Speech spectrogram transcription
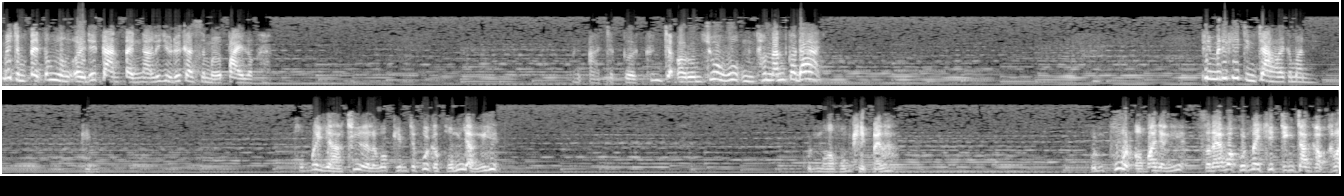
ไม่จำเป็นต้องลงเอยด้วยการแต่งงานหรืออยู่ด้วยกันเสมอไปหรอกค่ะ จจะเกิดขึ้นจากอารมณ์ชั่ววูบหนึ่งเท่านั้นก็ได้ พี่ไม่ได้คิดจริงจังอะไรกับมันนี่พิมพ์ผมไม่อยากเชื่อเลยว่าพิมพ์จะพูดกับผมอย่างนี้ คุณมองผมผิดไปแล้ว คุณพูดออกมาอย่างนี้ แสดงว่าคุณไม่คิดจริงจังกับใคร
